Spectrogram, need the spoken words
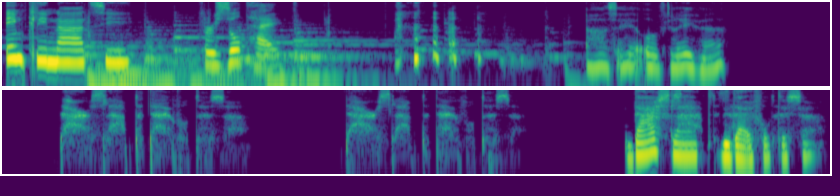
inclinatie, Verzotheid. Is heel overdreven, hè? Daar slaapt de duivel tussen. Daar slaapt de duivel tussen. Daar slaapt de duivel tussen.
